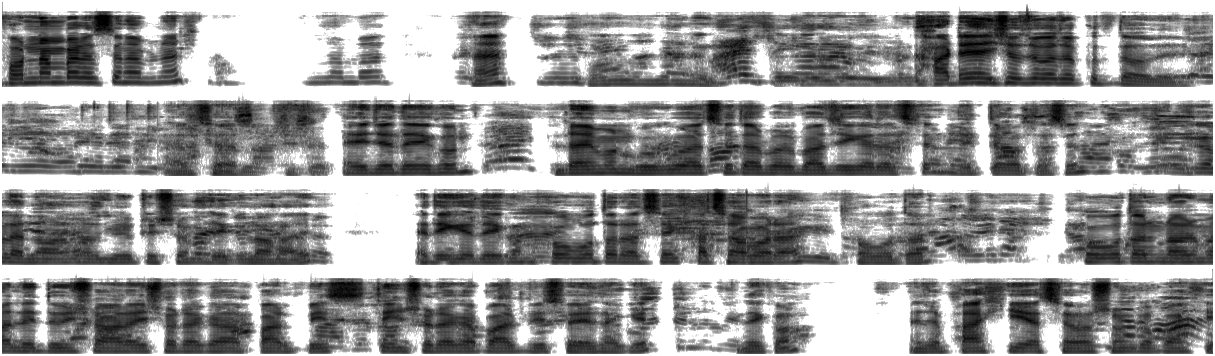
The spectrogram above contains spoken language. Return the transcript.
ফোন নাম্বার আছে না আপনার? হ্যাঁ? হাটে এসে যোগাযোগ করতে হবে। আচ্ছা এই যে দেখুন, ডায়মন্ড ঘুঘু আছে, তারপর বাজিগার আছে, দেখতে পাচ্ছেন। এগুলো নর্মাল নিউট্রিশন যেগুলো হয়। এদিকে দেখুন, কবুতর আছে খাঁচা ভরা কবুতর। কবুতর নর্মালি দুইশো, আড়াইশো টাকা পার পিস তিনশো টাকা পার পিস হয়ে থাকে। দেখুন, এই যে পাখি আছে, অসংখ্য পাখি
